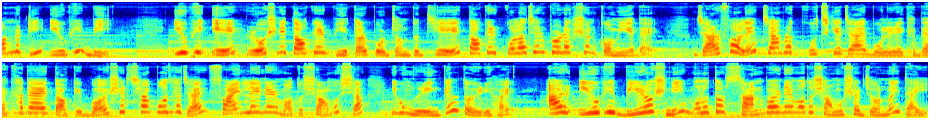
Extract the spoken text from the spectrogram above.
অন্যটি ইউভি বি ইউভি এ রশ্মি ত্বকের ভেতর পর্যন্ত যেয়ে ত্বকের কোলাজেন প্রোডাকশন কমিয়ে দেয়, যার ফলে চামড়া কুচকে যায় বলে রেখা দেখা দেয়, ত্বকে বয়সের ছাপ বোঝা যায় ফাইন লাইনের মতো সমস্যা এবং রিঙ্কেল তৈরি হয়। আর ইউভি বি রশ্মি মূলত সানবার্নের মতো সমস্যার জন্যই দায়ী।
